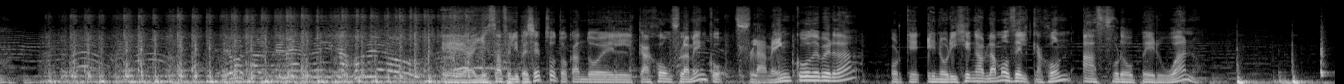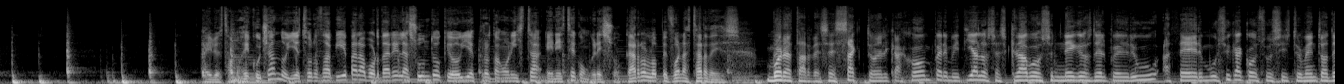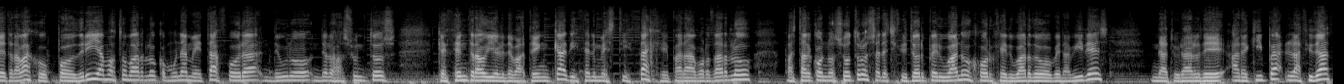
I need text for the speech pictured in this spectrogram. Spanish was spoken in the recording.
Eh, ahí está Felipe VI tocando el cajón flamenco. ¿Flamenco de verdad? Porque en origen hablamos del cajón afroperuano. Lo estamos escuchando y esto nos da pie para abordar el asunto que hoy es protagonista en este Congreso. Carlos López, buenas tardes. Buenas tardes, exacto. El cajón permitía a los esclavos negros del Perú hacer música con sus instrumentos de trabajo. Podríamos tomarlo como una metáfora de uno de los asuntos que centra hoy el debate en Cádiz, el mestizaje. Para abordarlo va a estar con nosotros el escritor peruano Jorge Eduardo Benavides, natural de Arequipa, la ciudad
